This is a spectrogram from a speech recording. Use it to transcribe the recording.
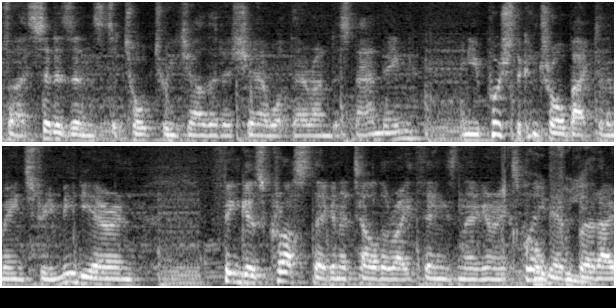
for citizens to talk to each other to share what they're understanding, and you push the control back to the mainstream media and. Fingers crossed, they're going to tell the right things and they're going to explain Hopefully. it. But I,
